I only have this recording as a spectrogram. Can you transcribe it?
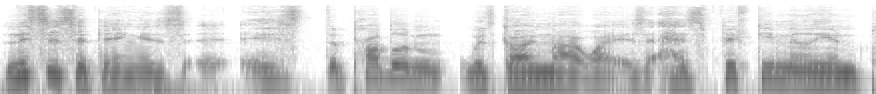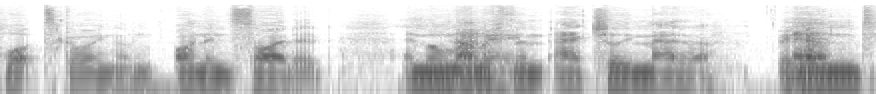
And this is the thing: is is the problem with going my way is it has fifty million plots going on, on inside it, and So none many. of them actually matter. Yeah. And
